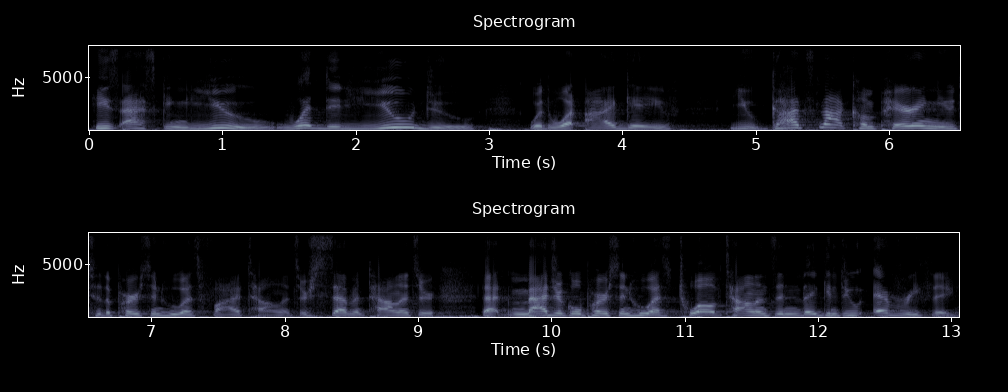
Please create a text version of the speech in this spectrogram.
He's asking you, what did you do with what I gave you? God's not comparing you to the person who has five talents or seven talents or that magical person who has 12 talents and they can do everything.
